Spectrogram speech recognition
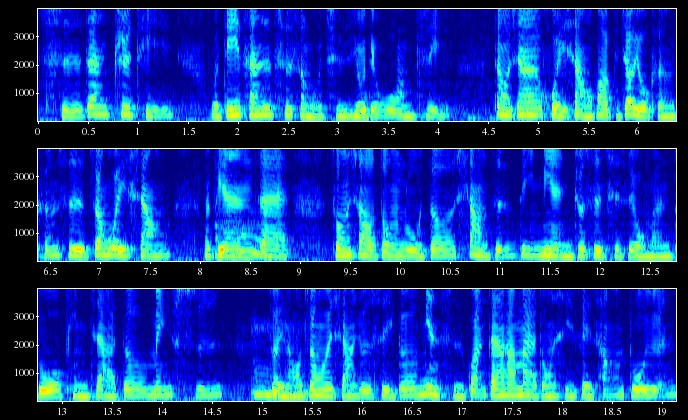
吃，但具体我第一餐是吃什么，其实有点忘记。但我现在回想的话，比较有可能可能是转味香那边在。哦忠孝东路的巷子里面，就是其实有蛮多平价的美食，嗯、对。然后转味香就是一个面食馆，但是他卖的东西非常多元，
